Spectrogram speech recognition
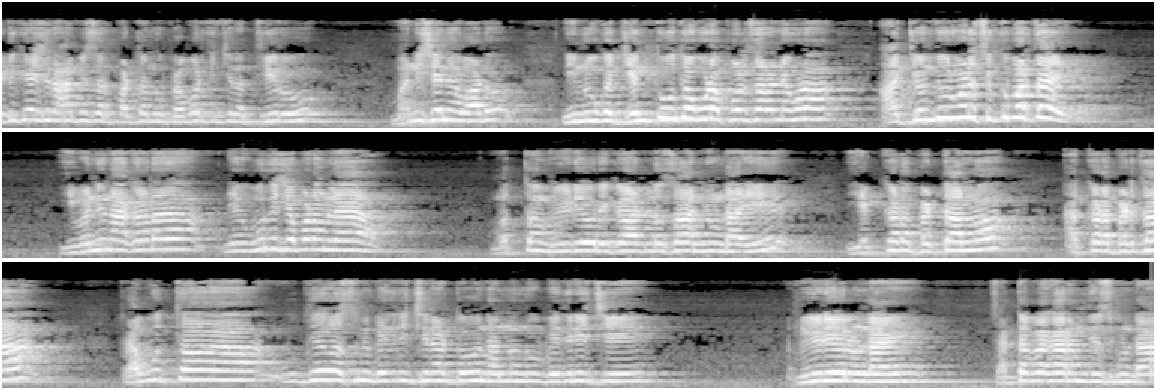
ఎడ్యుకేషన్ ఆఫీసర్ పట్ల నువ్వు ప్రవర్తించిన తీరు మనిషి అనేవాడు. నిన్ను ఒక జంతువుతో కూడా పోల్చాలని కూడా ఆ జంతువులు కూడా సిగ్గుపడతాయి. ఇవన్నీ నా కాడ నేను ఊరికి చెప్పడంలే. మొత్తం వీడియో రికార్డులు సహా అన్నీ ఉన్నాయి ఎక్కడ పెట్టాలనో అక్కడ పెడతా. ప్రభుత్వ ఉద్యోగస్తుని బెదిరించినట్టు నన్ను నువ్వు బెదిరించి వీడియోలు ఉన్నాయి చట్ట ప్రకారం తీసుకుంటా.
